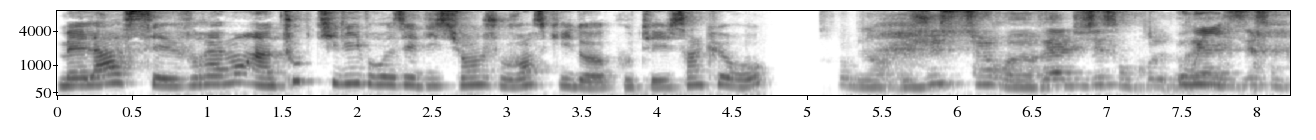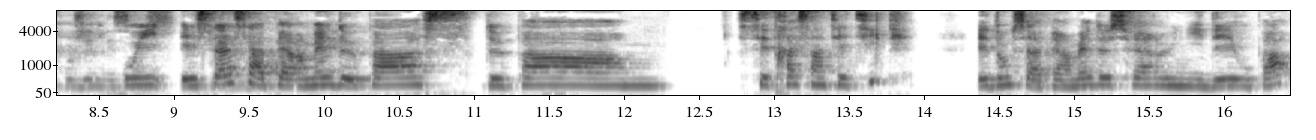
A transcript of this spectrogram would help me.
Mais là, c'est vraiment un tout petit livre aux éditions. Je vous pense qu'il doit coûter 5 euros. Trop bien. Juste sur euh, réaliser, son pro- Oui. réaliser son projet de naissance. Oui, et ça, ça permet de pas, de pas, c'est très synthétique. Et donc, ça permet de se faire une idée ou pas.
